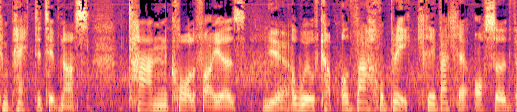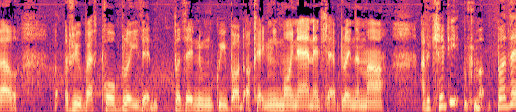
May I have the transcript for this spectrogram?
competitiveness tan qualifiers... Ie. ...y World Cup Oedd bach o break, lle falle os oedd fel rhywbeth pob blwyddyn bydden nhw'n gwybod oce okay, ni moyn ennill lle blwyddyn yma. a fi credu m- bydde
